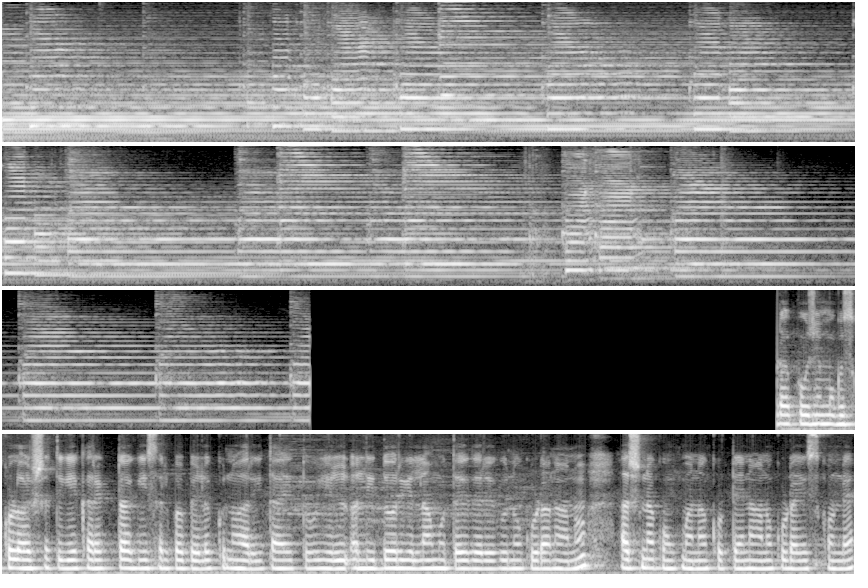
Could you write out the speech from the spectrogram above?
ಕೂಡ ಪೂಜೆ ಮುಗಿಸ್ಕೊಳ್ಳೋ ಅಷ್ಟೊತ್ತಿಗೆ ಕರೆಕ್ಟಾಗಿ ಸ್ವಲ್ಪ ಬೆಳಕು ಹರಿತಾ ಇತ್ತು. ಎಲ್, ಅಲ್ಲಿದ್ದವರಿಗೆಲ್ಲ ಮುತ್ತೈದರಿಗೂ ಕೂಡ ನಾನು ಅರ್ಶಿನ ಕುಂಕುಮನ ಕೊಟ್ಟೆ. ನಾನು ಕೂಡ ಇಸ್ಕೊಂಡೆ.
